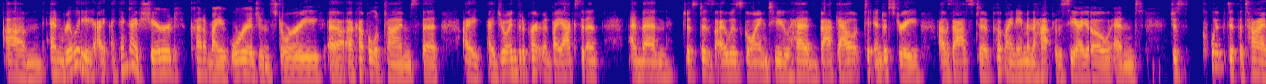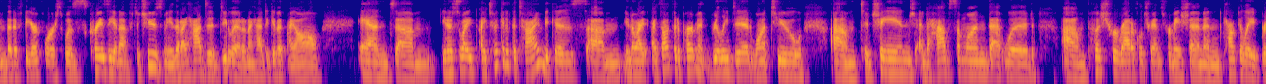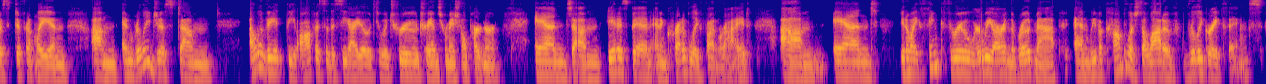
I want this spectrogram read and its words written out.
Um, and really, I, I, think I've shared kind of my origin story uh, a couple of times. That I, I joined the department by accident. And then, just as I was going to head back out to industry, I was asked to put my name in the hat for the CIO and just quipped at the time that if the Air Force was crazy enough to choose me, that I had to do it and I had to give it my all. And, um, you know, so I, I took it at the time because, um, you know, I, I thought the department really did want to, um, to change and to have someone that would, um, push for radical transformation and calculate risk differently and um, and really just um, elevate the office of the CIO to a true transformational partner. And um, it has been an incredibly fun ride. Um, and you know, I think through where we are in the roadmap, and we've accomplished a lot of really great things.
